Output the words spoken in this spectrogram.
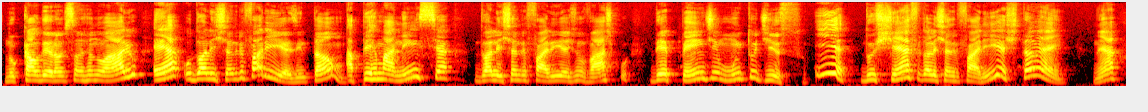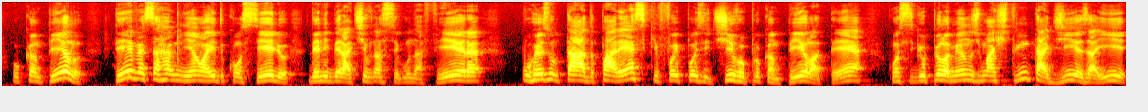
no caldeirão de São Januário é o do Alexandre Farias. Então, a permanência do Alexandre Farias no Vasco depende muito disso. E do chefe do Alexandre Farias também, né? O Campelo teve essa reunião aí do Conselho Deliberativo na segunda-feira. O resultado parece que foi positivo para o Campelo até conseguiu pelo menos mais 30 dias aí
